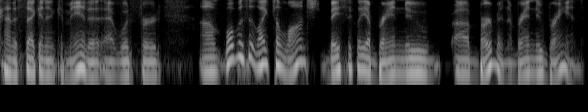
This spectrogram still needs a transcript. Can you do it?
kind of second in command at, at Woodford. Um, what was it like to launch basically a brand new uh, bourbon, a brand new brand?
